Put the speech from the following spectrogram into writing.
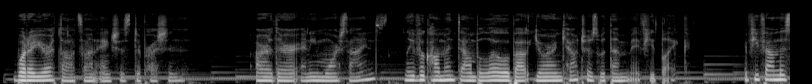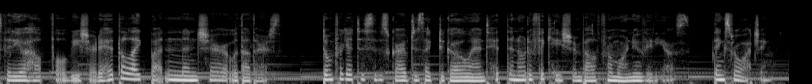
What are your thoughts on anxious depression? Are there any more signs? Leave a comment down below about your encounters with them if you'd like. If you found this video helpful, be sure to hit the like button and share it with others. Don't forget to subscribe to Psych2Go and hit the notification bell for more new videos. Thanks for watching.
